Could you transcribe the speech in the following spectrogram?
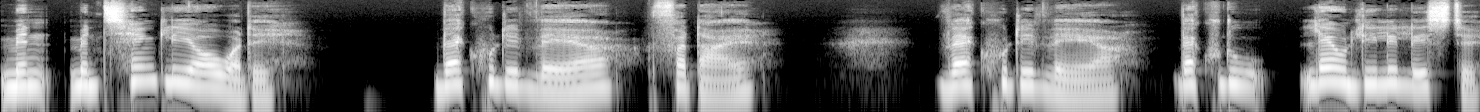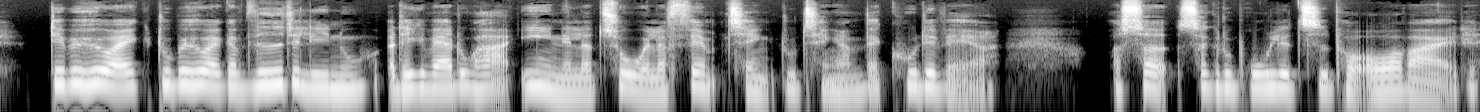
men, men tænk lige over det. Hvad kunne det være for dig? Hvad kunne det være? Hvad kunne du lave en lille liste? Det behøver ikke, du behøver ikke at vide det lige nu, og det kan være, at du har en eller to eller fem ting, du tænker, hvad kunne det være? Og så, så kan du bruge lidt tid på at overveje det.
